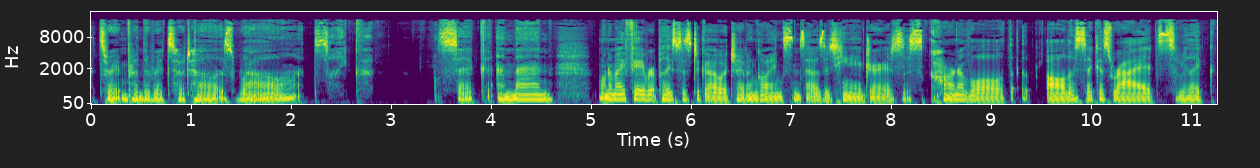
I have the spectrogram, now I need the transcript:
It's right in front of the Ritz Hotel as well. It's like sick. And then one of my favorite places to go, which I've been going since I was a teenager, is this carnival, all the sickest rides. So we like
